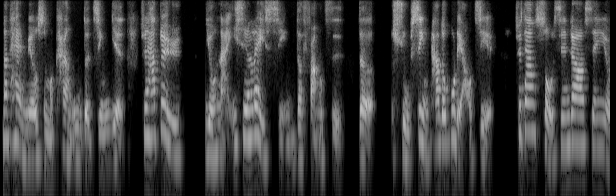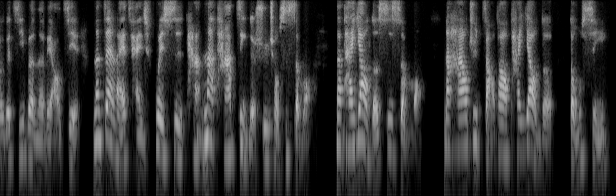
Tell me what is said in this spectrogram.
那他也没有什么看屋的经验，所以他对于有哪一些类型的房子的属性，他都不了解，所以他首先就要先有一个基本的了解，那再来才会是他，那他自己的需求是什么？那他要的是什么？那他要去找到他要的东西。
